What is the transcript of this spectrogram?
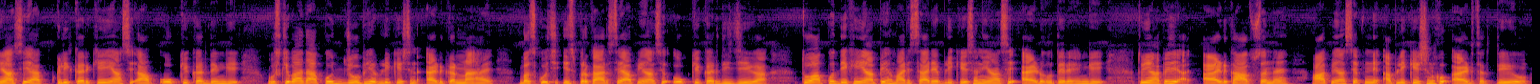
यहाँ से आप क्लिक करके यहाँ से आप ओके कर देंगे। उसके बाद आपको जो भी एप्लीकेशन ऐड करना है, बस कुछ इस प्रकार से आप यहाँ से ओके कर दीजिएगा। तो आपको देखें, यहाँ पे हमारे सारे एप्लीकेशन यहाँ से ऐड होते रहेंगे। तो यहाँ पे ऐड का ऑप्शन है। आप यहाँ से अपने एप्लीकेशन को ऐड सकते हो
